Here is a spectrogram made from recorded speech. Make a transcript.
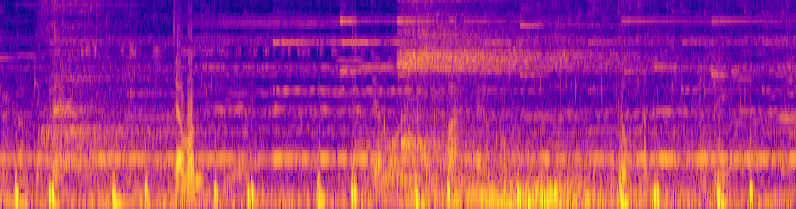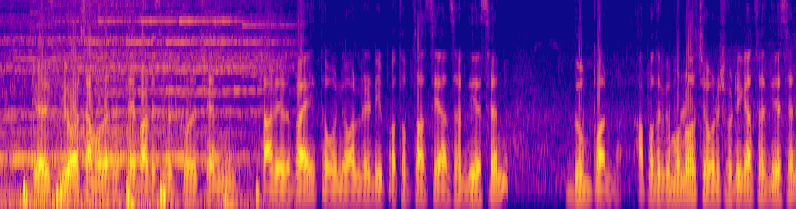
এরকম কিছু। যেমন? যেমন এরকম ডিয়ার ভিউয়ার্স আমাদের সাথে পার্টিসিপেট করেছেন সারের ভাই। তো উনি অলরেডি প্রথম চান্সে অ্যান্সার দিয়েছেন ধূমপান। আপনাদেরকে মনে হচ্ছে উনি সঠিক অ্যান্সার দিয়েছেন?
